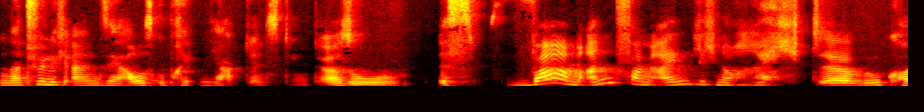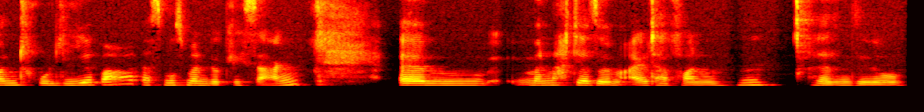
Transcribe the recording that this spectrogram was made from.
natürlich einen sehr ausgeprägten Jagdinstinkt. Also es war am Anfang eigentlich noch recht ähm, kontrollierbar, das muss man wirklich sagen. Ähm, man macht ja so im Alter von, hm, da sind sie so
